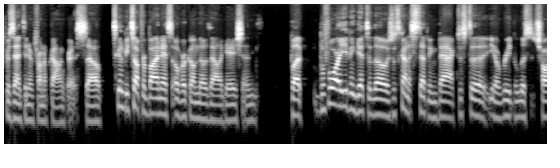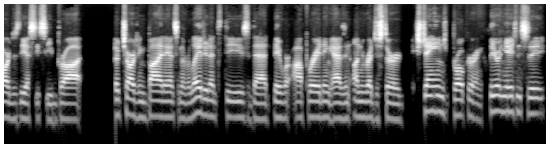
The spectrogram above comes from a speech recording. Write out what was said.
presented in front of Congress. So it's going to be tough for Binance to overcome those allegations. But before I even get to those, just kind of stepping back, just to you know read the list of charges the SEC brought. They're charging Binance and the related entities that they were operating as an unregistered exchange, broker, and clearing agency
